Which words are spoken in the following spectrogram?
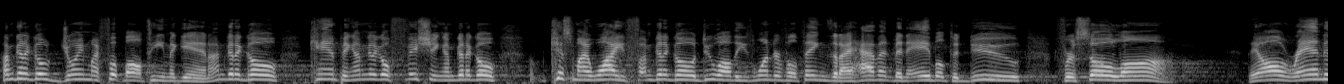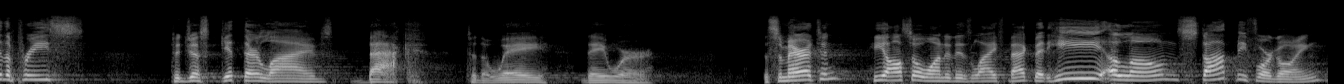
I'm going to go join my football team again. I'm going to go camping. I'm going to go fishing. I'm going to go kiss my wife. I'm going to go do all these wonderful things that I haven't been able to do for so long. They all ran to the priests to just get their lives back to the way they were. The Samaritan, he also wanted his life back, but he alone stopped before going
